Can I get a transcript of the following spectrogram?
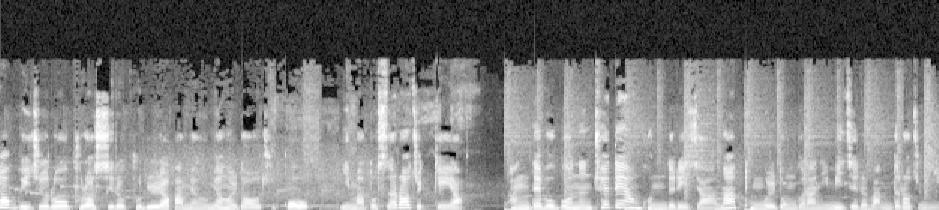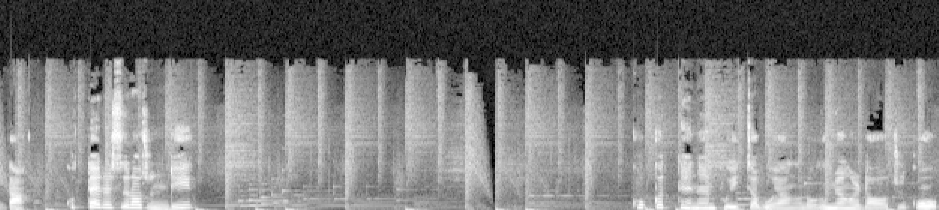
턱 위주로 브러쉬를 굴려가며 음영을 넣어주고 이마도 쓸어줄게요. 광대 부분은 최대한 건드리지 않아 동글동글한 이미지를 만들어줍니다. 콧대를 쓸어준 뒤 코끝에는 V자 모양으로 음영을 넣어주고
